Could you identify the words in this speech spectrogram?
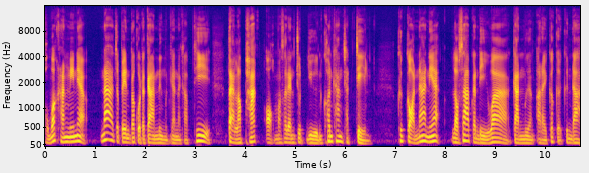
ผมว่าครั้งนี้เนี่ย น่าจะเป็นปรากฏการณ์หนึ่งเหมือนกันนะครับ ที่แต่ละพรรคออกมาแสดงจุดยืนค่อนข้างชัดเจน คือก่อนหน้านี้เราทราบกันดีว่าการเมืองอะไรก็เกิดขึ้นได้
